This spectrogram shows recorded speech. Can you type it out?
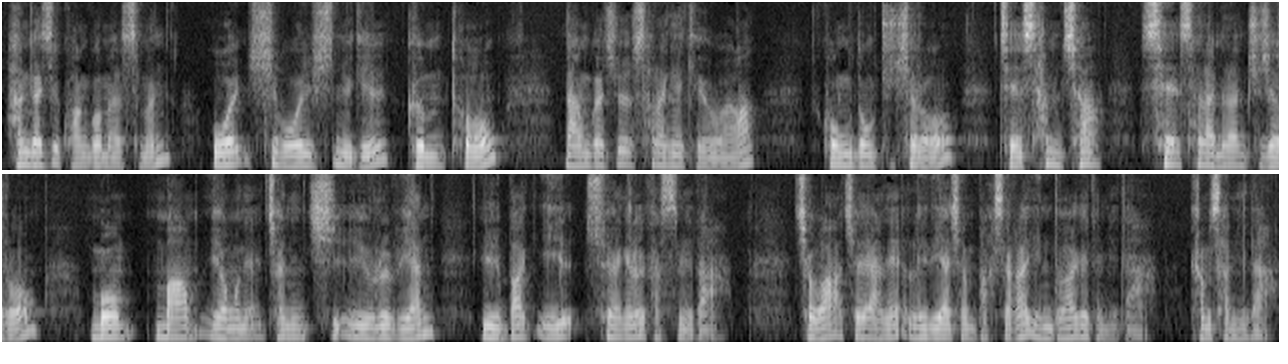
한 가지 광고 말씀은 5월 15일 16일 금, 토 남가주 사랑의 교회와 공동 주체로 제3차 새 사람이란 주제로 몸, 마음, 영혼의 전인 치유를 위한 1박 2일 수양회를 갖습니다. 저와 저희 아내 리디아 전 박사가 인도하게 됩니다. 감사합니다.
